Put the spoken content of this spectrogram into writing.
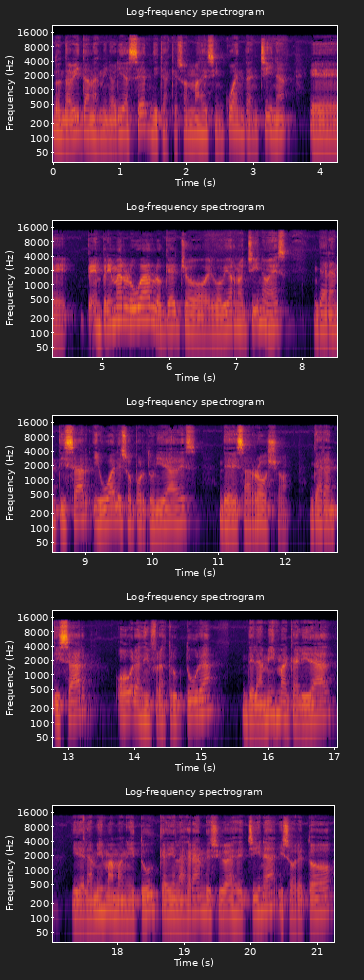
donde habitan las minorías étnicas, que son más de 50 en China. Eh, en primer lugar, lo que ha hecho el gobierno chino es garantizar iguales oportunidades de desarrollo, garantizar obras de infraestructura de la misma calidad y de la misma magnitud que hay en las grandes ciudades de China y sobre todo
